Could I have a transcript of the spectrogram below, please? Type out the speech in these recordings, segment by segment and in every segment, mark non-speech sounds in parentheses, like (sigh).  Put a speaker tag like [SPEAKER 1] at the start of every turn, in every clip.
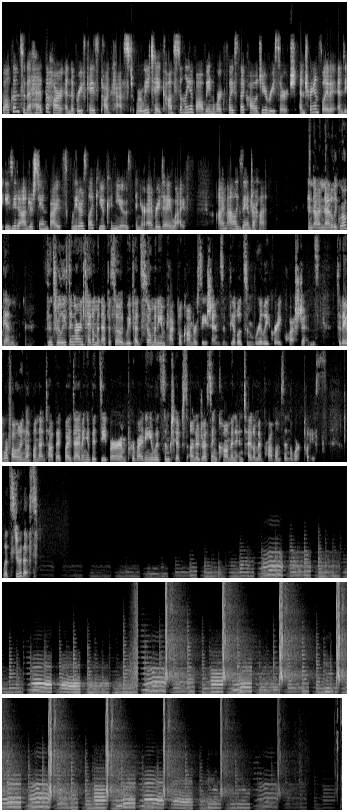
[SPEAKER 1] Welcome to the Head, the Heart, and the Briefcase podcast, where we take constantly evolving workplace psychology research and translate it into easy to understand bites leaders like you can use in your everyday life. I'm Alexandra Hunt.
[SPEAKER 2] And I'm Natalie Grogan. Since releasing our entitlement episode, we've had so many impactful conversations and fielded some really great questions. Today, we're following up on that topic by diving a bit deeper and providing you with some tips on addressing common entitlement problems in the workplace. Let's do this.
